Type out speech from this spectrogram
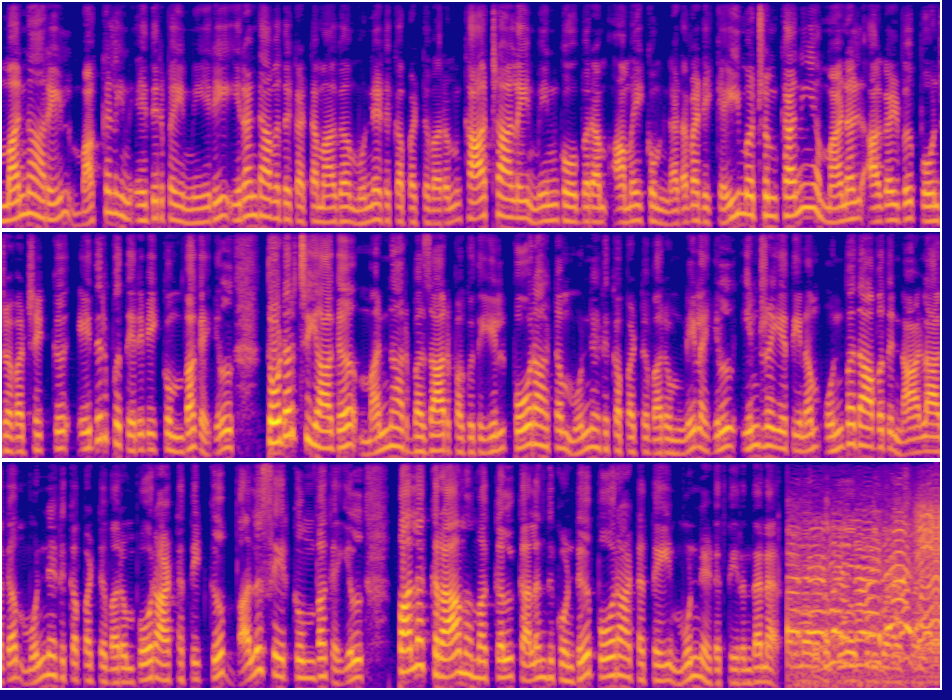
மன்னாரில் மக்களின் எதிர்ப்பை மீறி இரண்டாவது கட்டமாக முன்னெடுக்கப்பட்டு வரும் காற்றாலை மின் கோபுரம் அமைக்கும் நடவடிக்கை மற்றும் கனிய மணல் அகழ்வு போன்றவற்றிற்கு எதிர்ப்பு தெரிவிக்கும் வகையில் தொடர்ச்சியாக மன்னார் பஜார் பகுதியில் போராட்டம் முன்னெடுக்கப்பட்டு வரும் நிலையில் இன்றைய தினம் ஒன்பதாவது நாளாக முன்னெடுக்கப்பட்டு வரும் போராட்டத்திற்கு வலு சேர்க்கும் வகையில் பல கிராம மக்கள் கலந்து கொண்டு போராட்டத்தை முன்னெடுத்திருந்தனர் வேண்டும் வேண்டும் வெளியேறு வெளியேறு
